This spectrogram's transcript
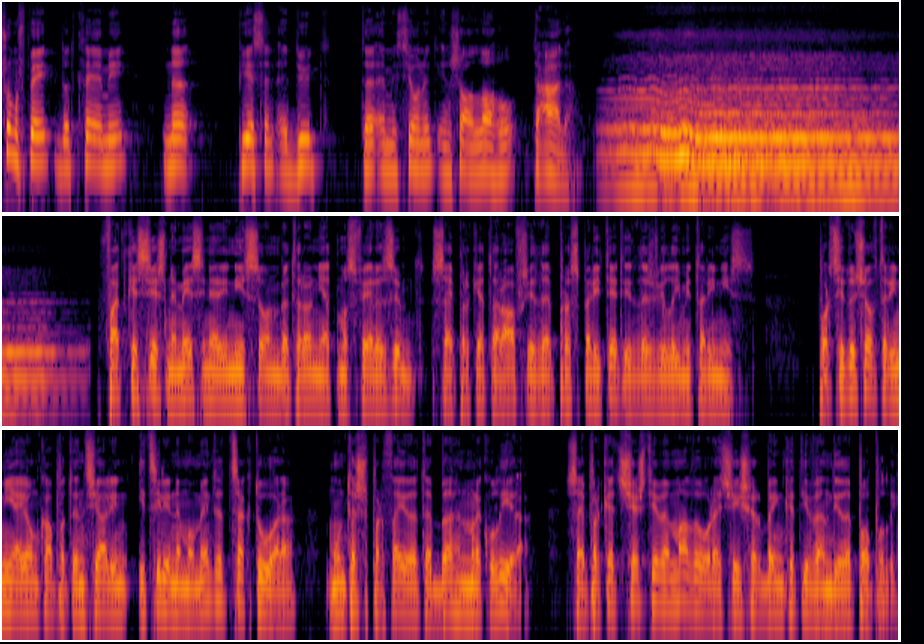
shumë shpejt do të kthehemi në pjesën e dytë të emisionit inshallahu teala. Fatkeqësisht në mesin e rinisë sonë mbretëron një atmosferë e zymtë sa i përket rrafshit dhe prosperitetit dhe zhvillimit të rinisë. Por sidoqoftë rinia jonë ka potencialin i cili në momente të caktuara mund të shpërthejë dhe të bëhen mrekullira, sa i përket çështjeve madhore që i shërbejnë këtij vendi dhe populli.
